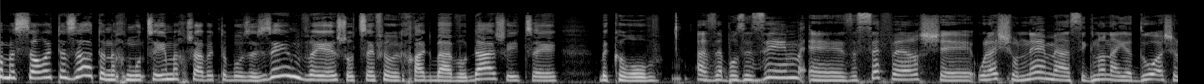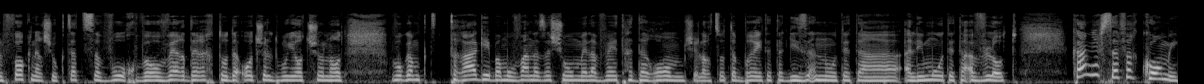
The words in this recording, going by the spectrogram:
המסורת הזאת אנחנו מוציאים עכשיו את הבוזזים, ויש עוד ספר אחד בעבודה שייצא בקרוב. אז הבוזזים אה, זה ספר שאולי שונה מהסגנון הידוע של פוקנר, שהוא קצת סבוך ועובר דרך תודעות של דמויות שונות, והוא גם טרגי במובן הזה שהוא מלווה את הדרום של ארצות הברית, את הגזענות, את האלימות, את העוולות. כאן יש ספר קומי,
